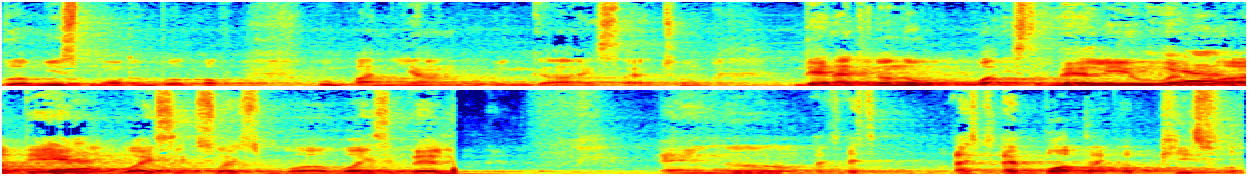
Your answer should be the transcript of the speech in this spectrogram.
Burmese modern work of U Ba Nyan, U Wingai, Then I do not know what is the value yeah, and what are they, yeah. why is it, why, why is it value. And uh, I, I, I bought like a piece of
